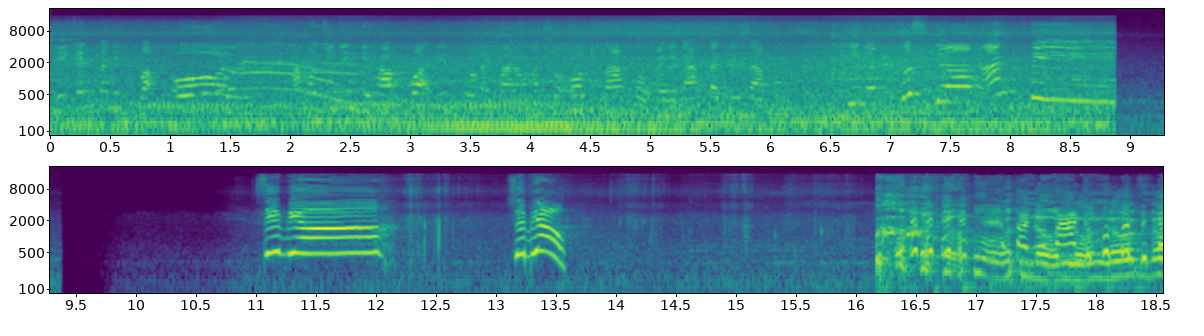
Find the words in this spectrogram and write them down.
Gikan pa ni Baol. Ako dyan yung gihapwa dito kay parang masuot na ako. Kaya hinatag din sa akong kinagkusgang auntie. Sibyo! Sibyo! No, no, no, no.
